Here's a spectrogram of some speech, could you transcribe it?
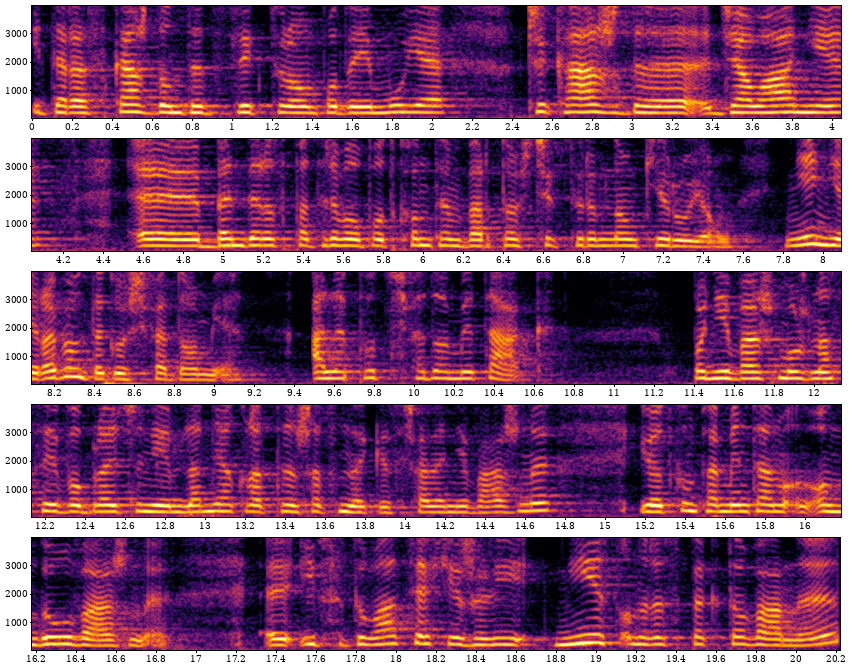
i teraz każdą decyzję, którą podejmuję, czy każde działanie e, będę rozpatrywał pod kątem wartości, które mną kierują. Nie, nie robią tego świadomie, ale podświadomie tak. Ponieważ można sobie wyobrazić, że nie wiem, dla mnie akurat ten szacunek jest szalenie ważny i odkąd pamiętam, on, on był ważny. E, I w sytuacjach, jeżeli nie jest on respektowany,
